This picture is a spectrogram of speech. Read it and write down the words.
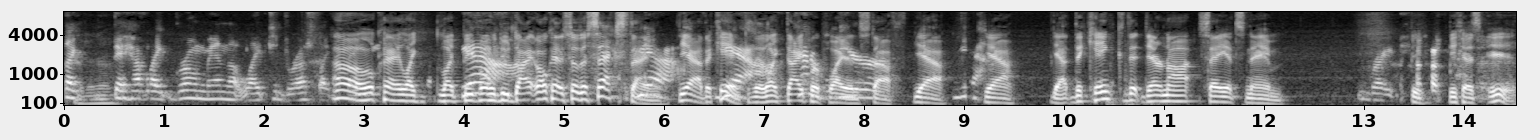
Like they have like grown men that like to dress like. Oh, babies. okay, like like people who do Yeah. di- Okay, so the sex thing. Yeah. the kink, Yeah. the like diaper Kinda play and stuff. Yeah. Yeah. yeah, yeah. The kink that dare not say its name Right. be- because ew.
